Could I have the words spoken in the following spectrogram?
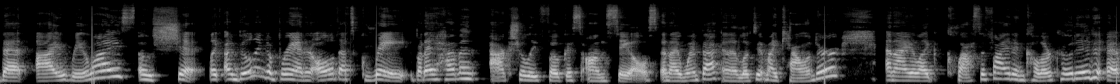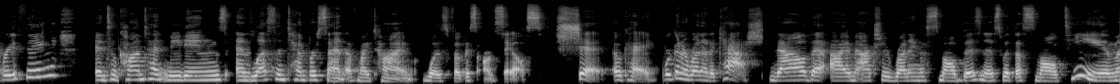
that I realized, oh shit, like I'm building a brand and all of that's great, but I haven't actually focused on sales. And I went back and I looked at my calendar and I like classified and color coded everything into content meetings and less than 10% of my time was focused on sales. Shit. Okay. We're going to run out of cash. Now that I'm actually running a small business with a small team,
